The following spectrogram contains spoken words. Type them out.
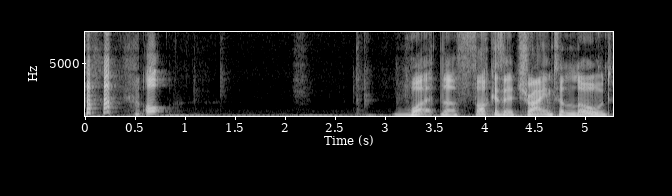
oh, what the fuck is it trying to load?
